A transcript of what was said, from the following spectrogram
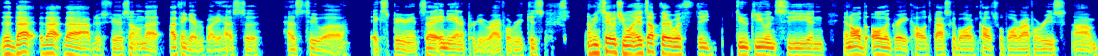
that that that atmosphere is something that I think everybody has to has to uh experience that Indiana Purdue rivalry because I mean say what you want it's up there with the Duke UNC and and all the all the great college basketball and college football rivalries um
